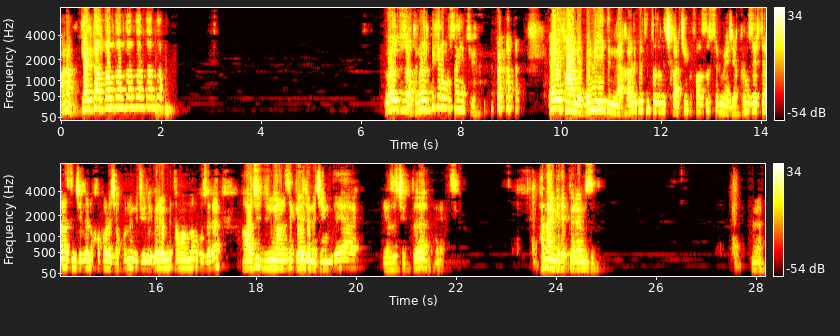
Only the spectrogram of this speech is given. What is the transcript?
Ana gel dal dal dal dal dal dal dal. Öldü zaten öldü. Bir kere vursan yetiyor. Ey fani beni iyi dinle. Galibiyetin tadını çıkar. Çünkü fazla sürmeyecek. Kırmızı ejderha zincirlerini koparacak. Onun gücüyle görevimi tamamlamak üzere acil dünyanıza geri döneceğim diye yazı çıktı. Evet. Hemen gidip görevimizi Hı.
